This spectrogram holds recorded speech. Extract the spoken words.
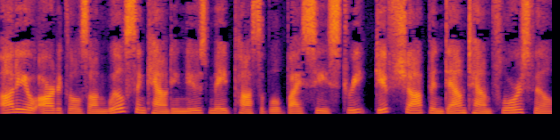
Audio articles on Wilson County News made possible by C Street Gift Shop in downtown Floresville.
